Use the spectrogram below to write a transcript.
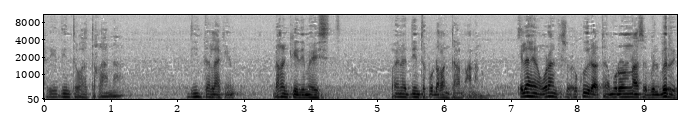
adiga diinta waa taqaanaa diinta laakiin dhaqankeedii ma haysid. Waa inaad diinta ku dhaqantaa macnaha ilaahayna qur'aankiisa wuxuu ku yidhi taamuruna naasa bilbiri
